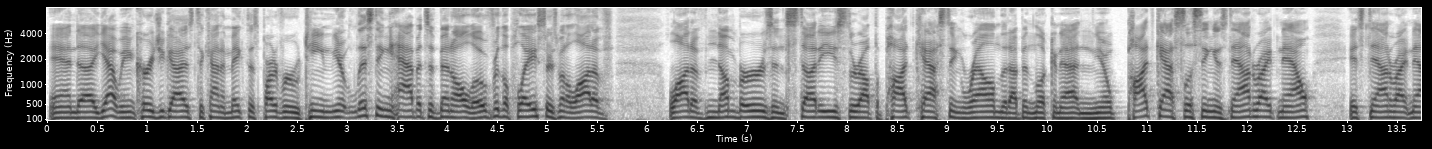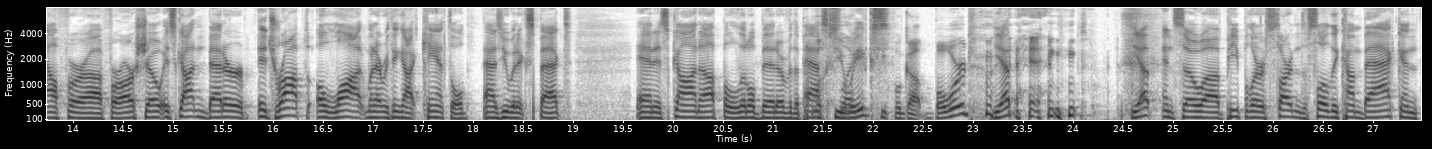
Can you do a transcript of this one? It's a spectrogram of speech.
And uh, yeah, we encourage you guys to kind of make this part of a routine. You know, listening habits have been all over the place. There's been a lot of lot of numbers and studies throughout the podcasting realm that I've been looking at, and you know, podcast listening is down right now. It's down right now for uh, for our show. It's gotten better. It dropped a lot when everything got canceled, as you would expect, and it's gone up a little bit over the past Looks few like weeks. people got bored. Yep. and Yep. And so uh, people are starting to slowly come back. And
